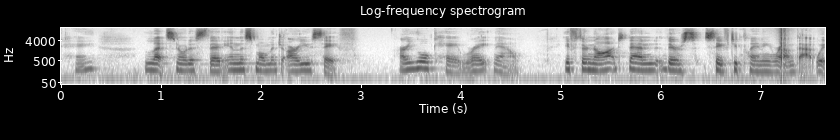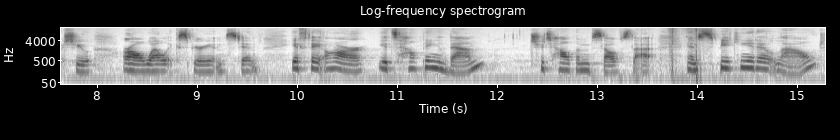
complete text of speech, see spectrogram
Okay, let's notice that in this moment, are you safe? Are you okay right now? If they're not, then there's safety planning around that, which you are all well experienced in. If they are, it's helping them to tell themselves that. And speaking it out loud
